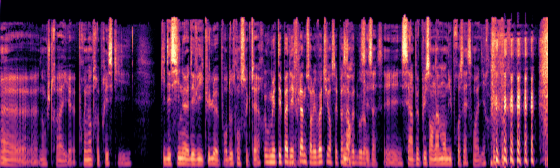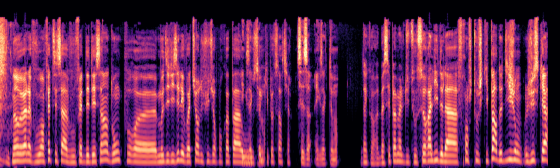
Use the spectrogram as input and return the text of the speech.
euh, donc je travaille euh, pour une entreprise qui qui dessine des véhicules pour d'autres constructeurs. Vous mettez pas des flammes sur les voitures, c'est pas ça votre boulot. c'est ça. C'est un peu plus en amont du process, on va dire. Non, voilà, vous, en fait, c'est ça. Vous faites des dessins donc pour euh, modéliser les voitures du futur, pourquoi pas, ou Exactement. celles qui peuvent sortir. c'est ça, exactement. D'accord, et ben c'est pas mal du tout. Ce rallye de la Franche Touche qui part de Dijon jusqu'à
